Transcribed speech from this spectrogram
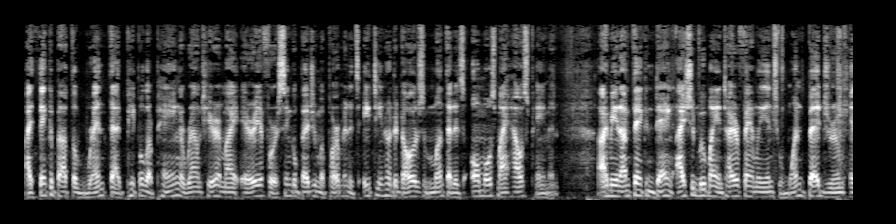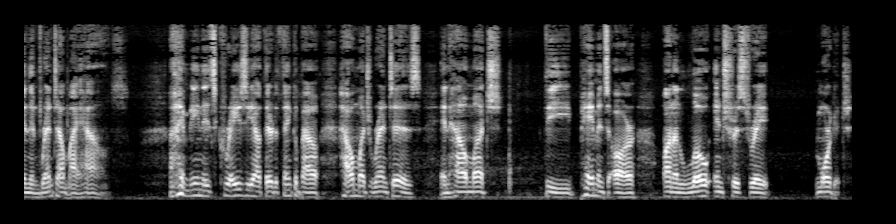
I think about the rent that people are paying around here in my area for a single bedroom apartment. It's $1,800 a month. That is almost my house payment. I mean, I'm thinking, dang, I should move my entire family into one bedroom and then rent out my house. I mean, it's crazy out there to think about how much rent is and how much the payments are on a low interest rate mortgage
